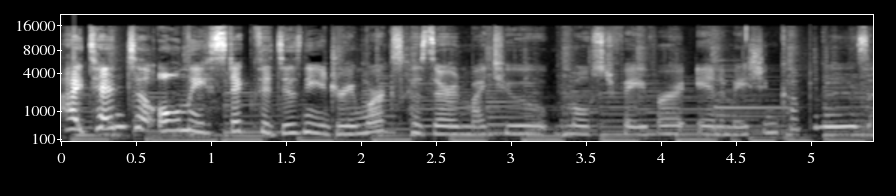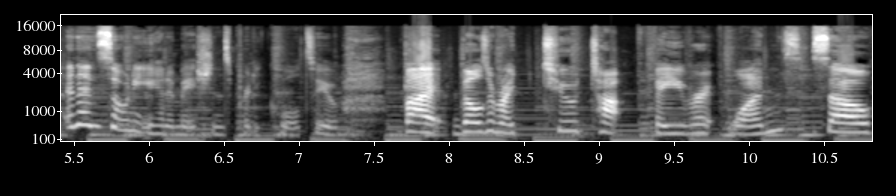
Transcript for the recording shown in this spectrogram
I tend to only stick to Disney and DreamWorks because they're my two most favorite animation companies. And then Sony Animation's is pretty cool too. But those are my two top favorite ones. So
